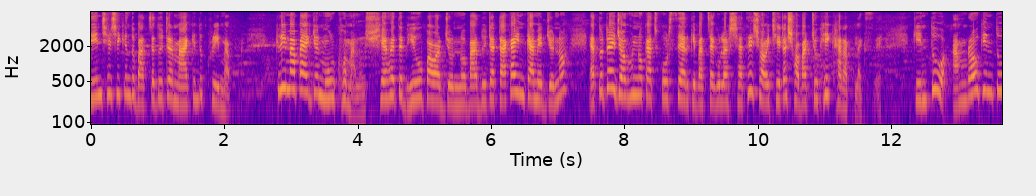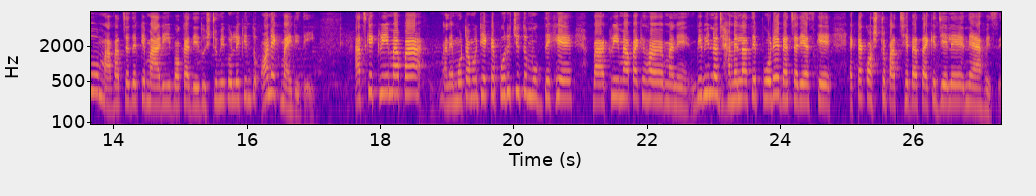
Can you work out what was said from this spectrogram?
দিন শেষে কিন্তু বাচ্চা দুইটার মা কিন্তু ক্রিম আপা। ক্রিম আপা একজন মূর্খ মানুষ। সে হয়তো ভিউ পাওয়ার জন্য বা দুইটা টাকা ইনকামের জন্য এতটাই জঘন্য কাজ করছে আর কি বাচ্চাগুলোর সাথে, সবাই সেটা সবার চোখেই খারাপ লাগছে। কিন্তু আমরাও কিন্তু মা বাচ্চাদেরকে মারি, বকা দিয়ে দুষ্টুমি করলে কিন্তু অনেক মাইরি দিই। আজকে ক্রিম আপা মানে মোটামুটি একটা পরিচিত মুখ দেখে বা ক্রিম আপাকে হয় মানে বিভিন্ন ঝামেলাতে পড়ে বেচারি আজকে একটা কষ্ট পাচ্ছে বা তাকে জেলে নেওয়া হয়েছে।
